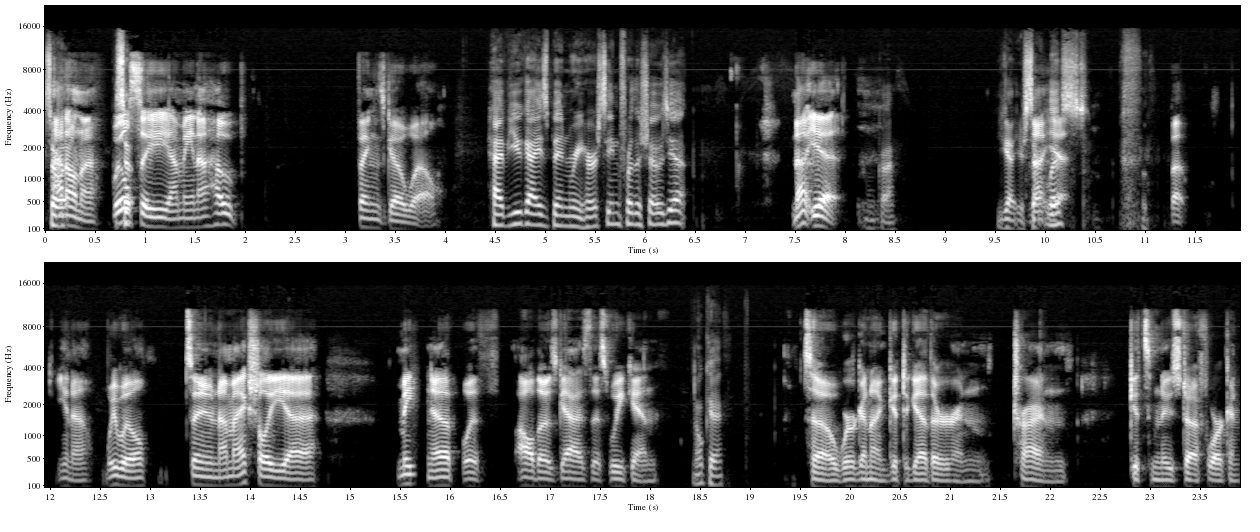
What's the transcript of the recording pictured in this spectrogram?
So I don't know. We'll so- see. I mean, I hope things go well. have you guys been rehearsing for the shows yet? Not yet, Okay. You got your set Not list? but you know, we will soon. I'm actually uh meeting up with all those guys this weekend. Okay. So we're going to get together and try and get some new stuff working.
